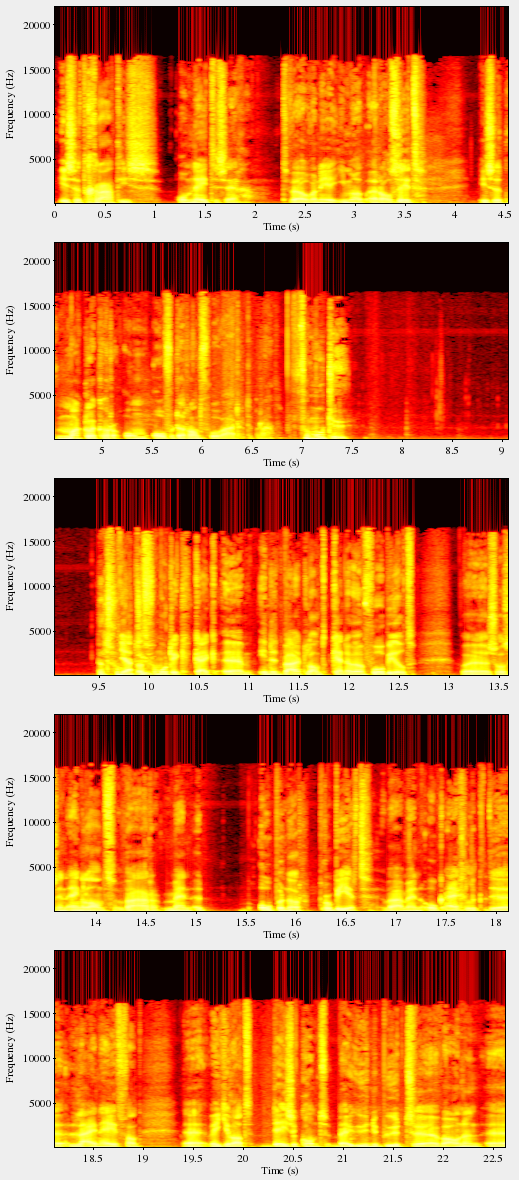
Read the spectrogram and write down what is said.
is het gratis om nee te zeggen. Terwijl wanneer iemand er al zit... is het makkelijker om over de randvoorwaarden te praten. Vermoedt u? Dat ja, dat u? vermoed ik. Kijk, um, in het buitenland kennen we een voorbeeld... Uh, zoals in Engeland, waar men het opener probeert. Waar men ook eigenlijk de lijn heeft van... Uh, weet je wat, deze komt bij u in de buurt uh, wonen. Uh,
